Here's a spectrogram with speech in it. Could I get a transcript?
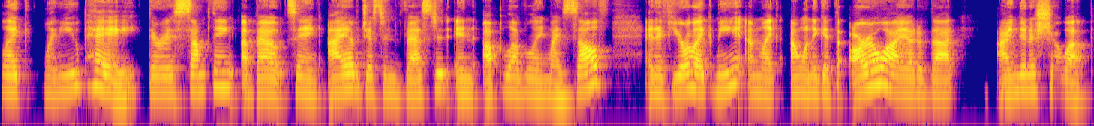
like when you pay, there is something about saying, I have just invested in up leveling myself. And if you're like me, I'm like, I want to get the ROI out of that. Mm-hmm. I'm going to show up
